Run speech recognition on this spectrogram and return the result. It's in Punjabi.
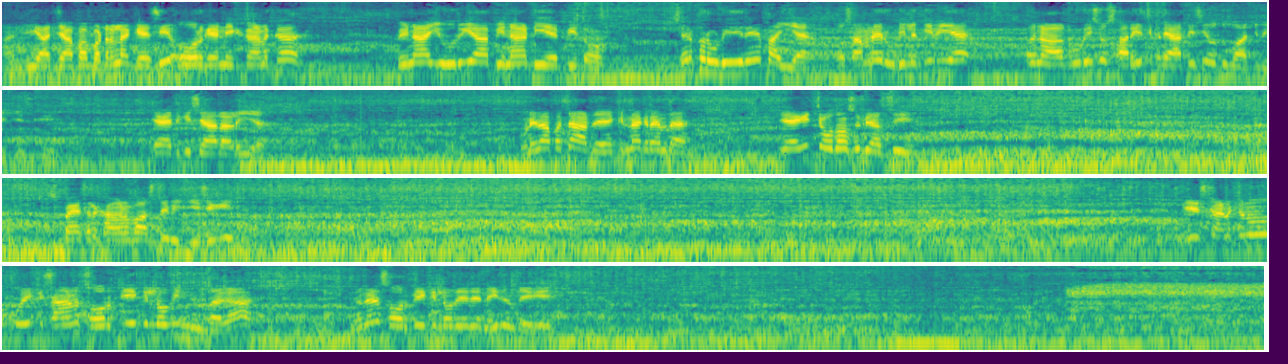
ਹਾਂਜੀ, ਅੱਜ ਆਪਾਂ ਵੱਢਣ ਲੱਗੇ ਸੀ ਆਰਗੇਨਿਕ ਕਣਕ, ਬਿਨਾ ਯੂਰੀਆ, ਬਿਨਾ ਡੀਏਪੀ ਤੋਂ। ਸਿਰਫ ਰੂੜੀ ਰੇ ਪਾਈ ਹੈ। ਉਹ ਸਾਹਮਣੇ ਰੂੜੀ ਲੱਗੀ ਵੀ ਹੈ। ਉਹ ਨਾਲ ਰੂੜੀ ਸੀ, ਉਹ ਸਾਰੀ ਚ ਖੜਿਆਤੀ ਸੀ, ਉਹ ਤੋਂ ਬਾਅਦ ਚ ਬੀਜੀ ਸੀ ਇਹ ਐਤਕੀ ਸਿਆਰ ਵਾਲੀ ਹੈ। ਹੁਣ ਇਹਦਾ ਆਪਾਂ ਝਾੜ ਦੇ ਕਿੰਨਾ ਕੁ ਰਹਿੰਦਾ ਇਹ ਹੈਗੀ 1482 ਸਪੈਸ਼ਲ ਖਾਣ ਵਾਸਤੇ ਬੀਜੀ ਸੀਗੀ। ਇਸ ਕਣਕ ਨੂੰ ਕੋਈ ਕਿਸਾਨ 100 ਰੁਪਏ ਕਿਲੋ ਵੀ ਨਹੀਂ ਦਿੰਦਾਗਾ ਜਿਹੜੇ 100 ਰੁਪਏ ਕਿਲੋ ਦੇ ਦੇ ਨਹੀਂ ਦਿੰਦੇਗੇ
